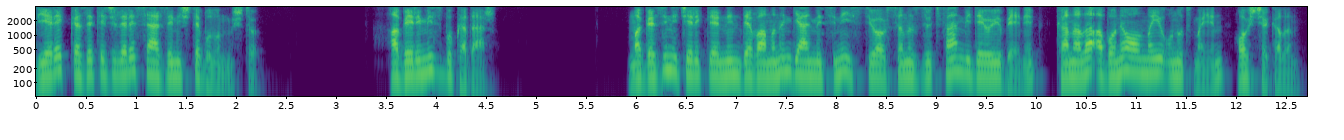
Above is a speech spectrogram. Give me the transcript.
diyerek gazetecilere serzenişte bulunmuştu. Haberimiz bu kadar. Magazin içeriklerinin devamının gelmesini istiyorsanız lütfen videoyu beğenip, kanala abone olmayı unutmayın, hoşçakalın.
